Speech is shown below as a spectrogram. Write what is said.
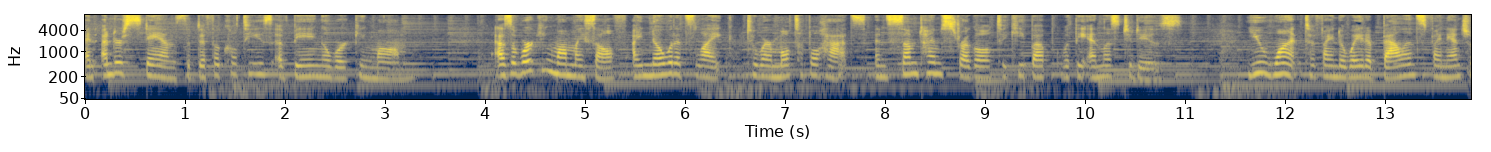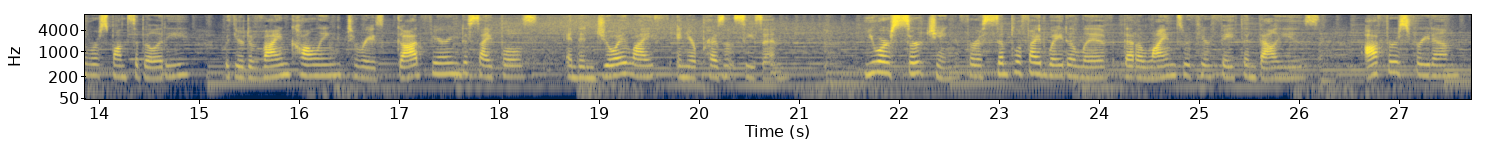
and understands the difficulties of being a working mom. As a working mom myself, I know what it's like to wear multiple hats and sometimes struggle to keep up with the endless to dos. You want to find a way to balance financial responsibility with your divine calling to raise God fearing disciples and enjoy life in your present season. You are searching for a simplified way to live that aligns with your faith and values, offers freedom,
